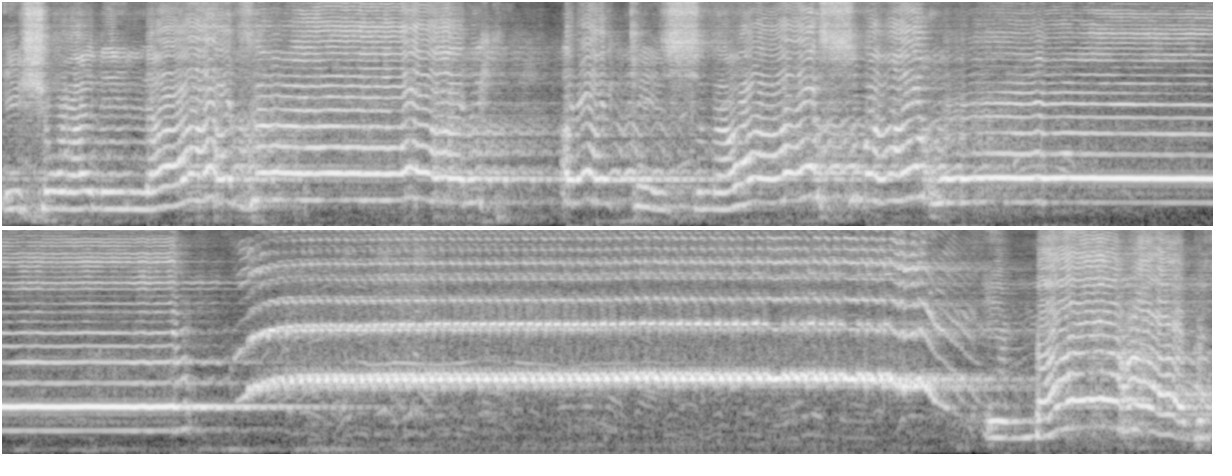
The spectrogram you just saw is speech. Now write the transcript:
يشواني لازارك ركز ناس مغور إما عبد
